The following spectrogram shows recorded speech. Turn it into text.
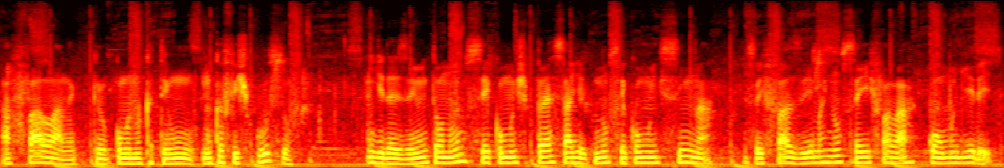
a falar, né? Porque eu, como eu nunca tenho, nunca fiz curso de desenho, então não sei como expressar não sei como ensinar. Eu sei fazer, mas não sei falar como direito.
